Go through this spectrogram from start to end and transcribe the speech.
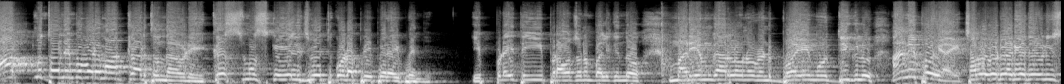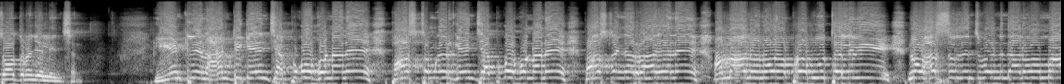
ఆత్మతో నింపబడి మాట్లాడుతుంది ఆవిడ. క్రిస్మస్కి ఎలిజబెత్ కూడా ప్రిపేర్ అయిపోయింది. ఎప్పుడైతే ఈ ప్రవచనం పలికిందో మరియం గారిలో ఉన్నటువంటి భయము దిగులు అన్ని పోయాయి. చల్లగొడు అడిగే దేవునికి స్తోత్రం చెల్లించాను ఏంటి నేను ఆంటీకి ఏం చెప్పుకోకుండానే పాస్టమ్ గారికి ఏం చెప్పుకోకుండానే పాస్టమ్ గారు రాగానే అమ్మా నువ్వు నువ్వు ప్రభు తల్లివి నువ్వు ఆశీర్వదించబడిన దాని అమ్మా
